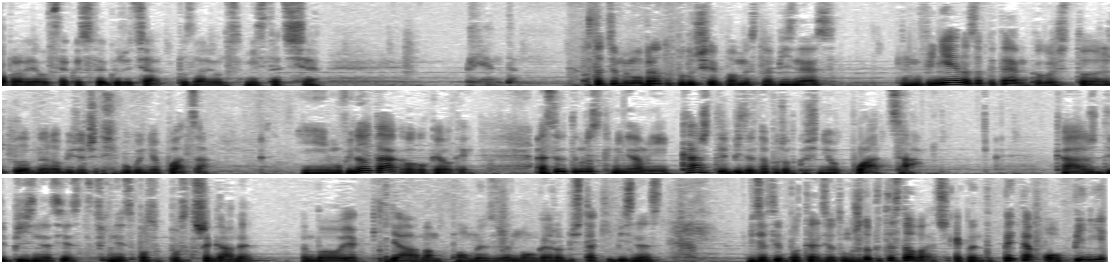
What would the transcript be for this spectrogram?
poprawiając jakość swojego życia, pozwalając mi stać się klientem. Ostatnio mojemu bratu podrzuciłem pomysł na biznes, Mówi, nie, no zapytałem kogoś, kto podobne robi rzeczy, to się w ogóle nie opłaca. I mówi, no tak, okej, okay, okej. Okay. A ja sobie tym rozkminiam i każdy biznes na początku się nie opłaca. Każdy biznes jest w inny sposób postrzegany. Bo jak ja mam pomysł, że mogę robić taki biznes, widzę w tym potencjał, to muszę to przetestować. Jak będę pytał o opinię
